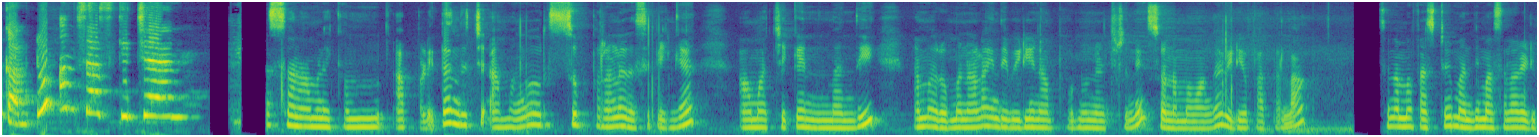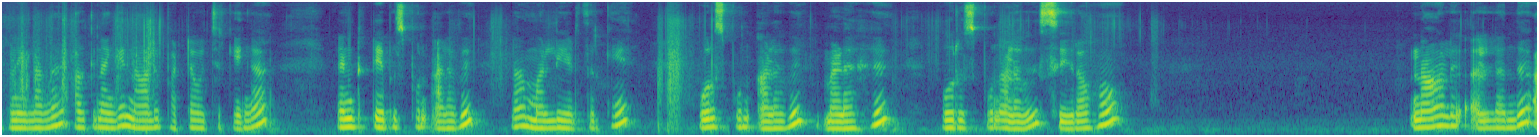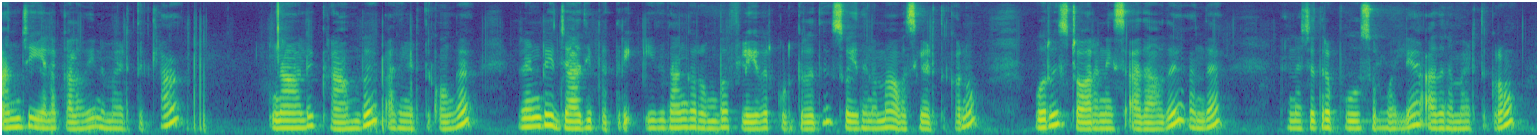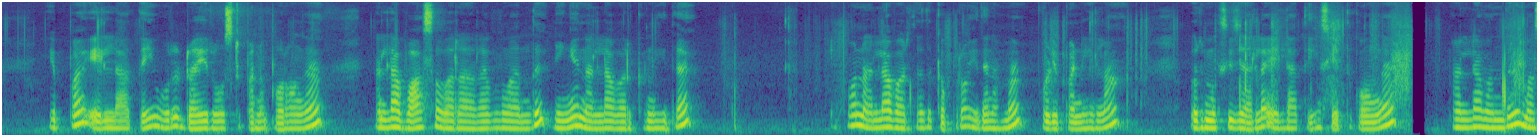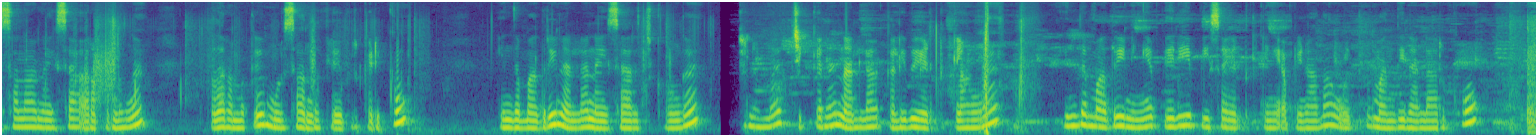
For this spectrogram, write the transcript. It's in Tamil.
வெல்கம் டு அம்சாஸ் கிச்சன் அஸ்லாம் வலைக்கம் அப்படி தான் இருந்துச்சு. ஆமாங்க ஒரு சூப்பரான ரெசிபிங்க ஆமாம் சிக்கன் மந்தி. நம்ம ரொம்ப நாளாக இந்த வீடியோ நான் போடணும்னு நினச்சிட்டு இருந்தேன். ஸோ நம்ம வாங்க வீடியோ பார்த்துடலாம். ஸோ நம்ம ஃபஸ்ட்டு மந்தி மசாலா ரெடி பண்ணிடலாங்க. அதுக்கு நான் இங்கே நாலு பட்டை வச்சுருக்கேங்க. ரெண்டு டேபிள் ஸ்பூன் அளவு நான் மல்லி எடுத்திருக்கேன். ஒரு ஸ்பூன் அளவு மிளகு. ஒரு ஸ்பூன் அளவு சீரகம். நாலு அதுலேருந்து அஞ்சு ஏலக்கலவை நம்ம எடுத்துக்கலாம். நாலு கிராம்பு அதை எடுத்துக்கோங்க. ரெண்டு ஜாதி பத்திரி. இது தாங்க ரொம்ப ஃப்ளேவர் கொடுக்குறது. ஸோ இதை நம்ம அவசியம் எடுத்துக்கணும். ஒரு ஸ்டாரனைஸ் அதாவது அந்த நட்சத்திர பூ சொல்லுவோம் இல்லையா அதை நம்ம எடுத்துக்கிறோம். இப்போ எல்லாத்தையும் ஒரு ட்ரை ரோஸ்ட் பண்ண போகிறோங்க நல்லா வாசம் வர அளவு வந்து நீங்கள் நல்லா வறுக்கணும் இதை. இப்போது நல்லா வறுத்ததுக்கப்புறம் இதை நம்ம பொடி பண்ணிடலாம். ஒரு மிக்ஸி ஜாரில் எல்லாத்தையும் சேர்த்துக்கோங்க. நல்லா வந்து மசாலா நைஸாக அரைப்பணுங்க அப்போ தான் நமக்கு முழுசாக அந்த ஃப்ளேவர் கிடைக்கும். இந்த மாதிரி நல்லா நைஸாக அரைச்சிக்கோங்க. நம்ம சிக்கனை நல்லா கழுவி எடுத்துக்கலாங்க. இந்த மாதிரி நீங்கள் பெரிய பீஸாக எடுத்துக்கிட்டீங்க அப்படின்னா தான் உங்களுக்கு மந்தி நல்லாயிருக்கும்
